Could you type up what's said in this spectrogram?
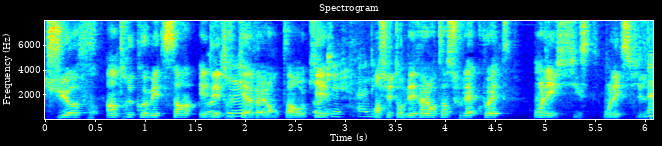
tu offres un truc au médecin et des trucs à Valentin, ok, Ok, allez. Ensuite, on met Valentin sous la couette, on l'exfiltre, on l'exfiltre.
